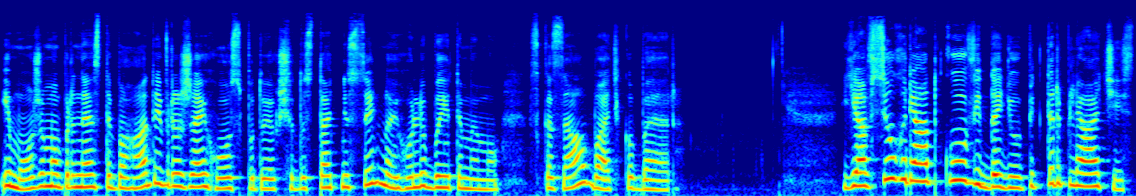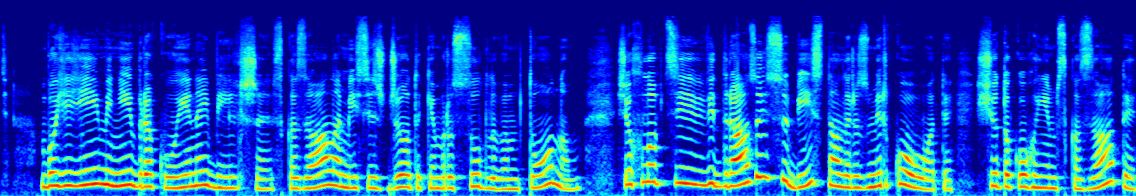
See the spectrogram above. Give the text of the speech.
і можемо принести багатий врожай Господу, якщо достатньо сильно його любитимемо, сказав батько Бер. Я всю грядку віддаю під терплячість, бо її мені бракує найбільше, сказала місіс Джо таким розсудливим тоном, що хлопці відразу й собі стали розмірковувати, що такого їм сказати,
